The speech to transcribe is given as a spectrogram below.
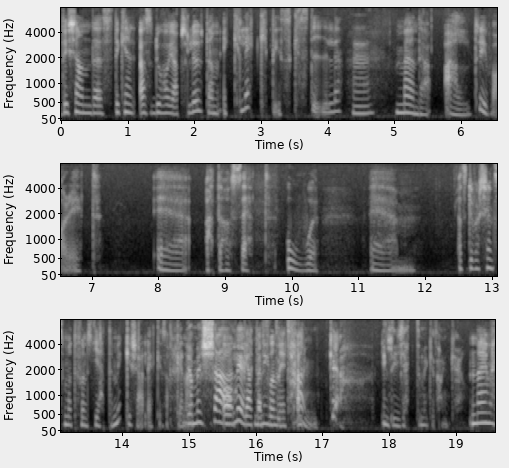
Det kändes, det kan, alltså du har ju absolut en eklektisk stil. Mm. Men det har aldrig varit eh, att det har sett o... ehm, alltså det har känts som att det funnits jättemycket kärlek i sakerna. Ja, men kärlek, att men inte tanke. Inte jättemycket tanke. Nej, men,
